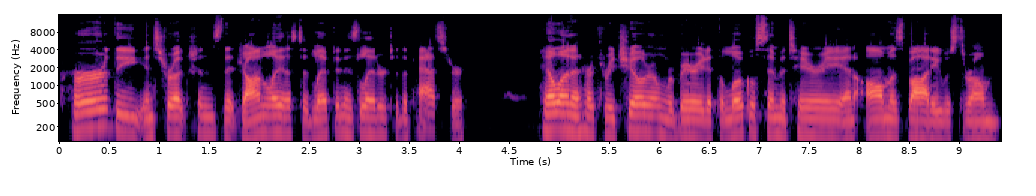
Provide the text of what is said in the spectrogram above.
per the instructions that John List had left in his letter to the pastor, Helen and her three children were buried at the local cemetery, and Alma's body was thrown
